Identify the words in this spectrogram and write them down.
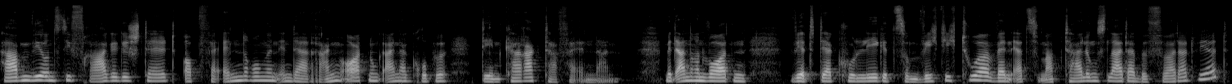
haben wir uns die Frage gestellt, ob Veränderungen in der Rangordnung einer Gruppe den Charakter verändern. Mit anderen Worten, wird der Kollege zum Wichtigtuer, wenn er zum Abteilungsleiter befördert wird?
